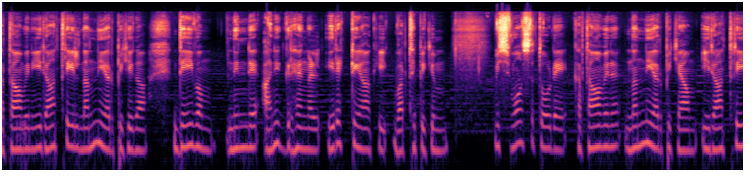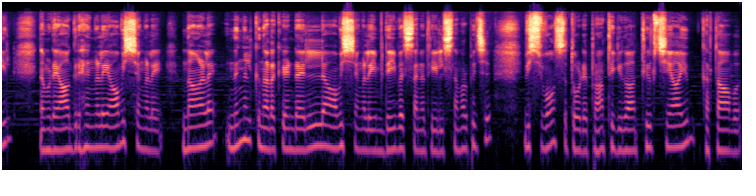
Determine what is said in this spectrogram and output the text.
കർത്താവിന് ഈ രാത്രിയിൽ നന്ദി അർപ്പിക്കുക. ദൈവം നിന്റെ അനുഗ്രഹങ്ങൾ ഇരട്ടിയാക്കി വർദ്ധിപ്പിക്കും. വിശ്വാസത്തോടെ കർത്താവിന് നന്ദി അർപ്പിക്കാം. ഈ രാത്രിയിൽ നമ്മുടെ ആഗ്രഹങ്ങളെ ആവശ്യങ്ങളെ നാളെ നിങ്ങൾക്ക് നടക്കേണ്ട എല്ലാ ആവശ്യങ്ങളെയും ദൈവസന്നദ്ധിയിൽ സമർപ്പിച്ച് വിശ്വാസത്തോടെ പ്രാർത്ഥിക്കുക. തീർച്ചയായും കർത്താവ്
